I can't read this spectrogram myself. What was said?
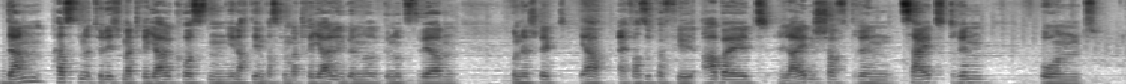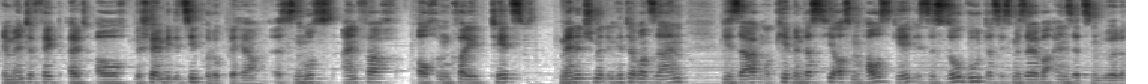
Dann hast du natürlich Materialkosten, je nachdem, was für Materialien genu- genutzt werden. Und da steckt ja einfach super viel Arbeit, Leidenschaft drin, Zeit drin und im Endeffekt halt auch, wir stellen Medizinprodukte her. Es muss einfach auch ein Qualitätsmanagement im Hintergrund sein, die sagen, okay, wenn das hier aus dem Haus geht, ist es so gut, dass ich es mir selber einsetzen würde.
